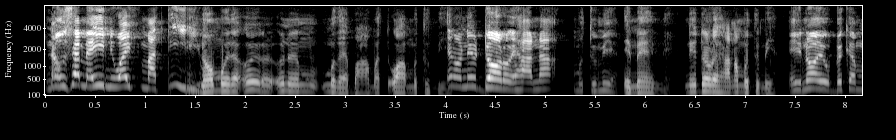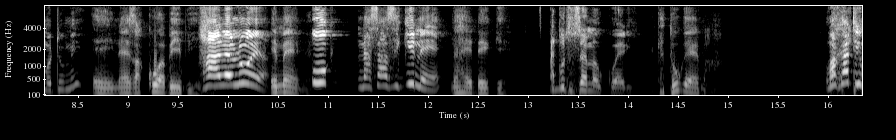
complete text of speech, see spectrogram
na useme hii ni wife material. Na ũmwĩre ũyũ ũyũ nĩ wa mutumia ĩno nĩ ndoro ĩhana mutumia amen. Ni ndoro ĩhana mutumia no yũmbĩke mũtumi? Eh, inaweza kuwa bibi. Haleluya amen. Na saa zingine na hedege hebu tuseme ukweli. Katuge tuge ma wakati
